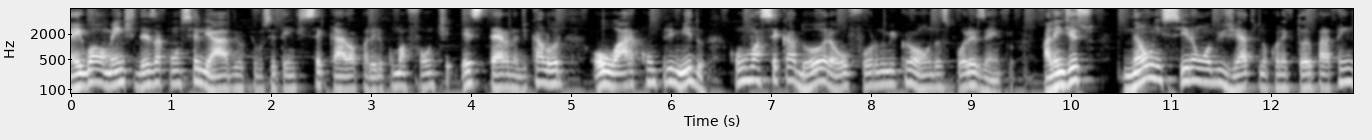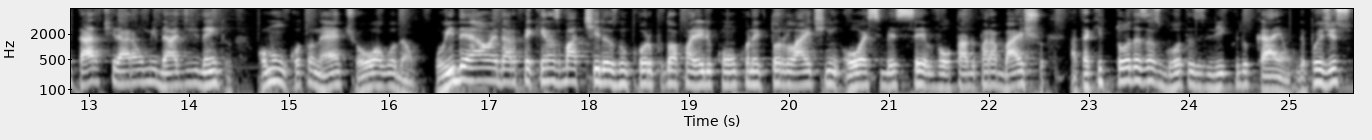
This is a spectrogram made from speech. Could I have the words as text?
É igualmente desaconselhável que você tente secar o aparelho com uma fonte externa de calor ou ar comprimido, como uma secadora ou forno micro-ondas, por exemplo. Além disso, não insira um objeto no conector para tentar tirar a umidade de dentro, como um cotonete ou algodão. O ideal é dar pequenas batidas no corpo do aparelho com o conector Lightning ou USB-C voltado para baixo, até que todas as gotas de líquido caiam. Depois disso,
